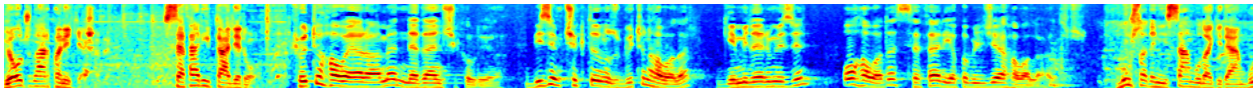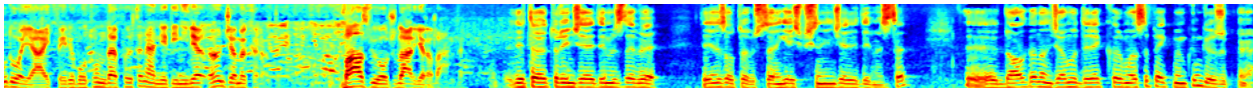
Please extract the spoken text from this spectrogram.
Yolcular panik yaşadı. Sefer iptalleri oldu. Kötü havaya rağmen neden çıkılıyor? Bizim çıktığımız bütün havalar gemilerimizin o havada sefer yapabileceği havalardır. Bursa'dan İstanbul'a giden Budo'ya ait feribotun da fırtına nedeniyle ön camı kırıldı. Bazı yolcular yaralandı. Literatür incelediğimizde ve deniz otobüslerinin geçmişini incelediğimizde e, dalganın camı direkt kırması pek mümkün gözükmüyor.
